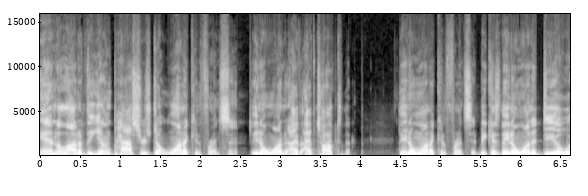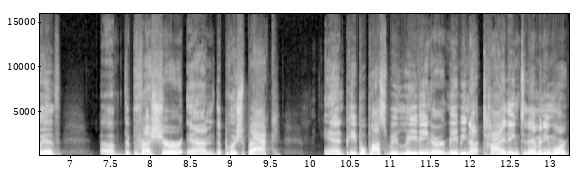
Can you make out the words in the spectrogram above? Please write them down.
And a lot of the young pastors don't want to confront sin. They don't want it. I've, I've talked to them. They don't want to confront sin because they don't want to deal with uh, the pressure and the pushback and people possibly leaving or maybe not tithing to them anymore.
